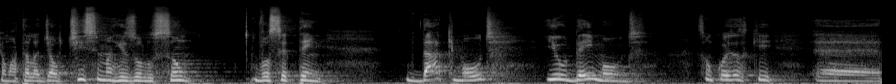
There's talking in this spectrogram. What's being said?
é uma tela de altíssima resolução, você tem Dark Mode e o Day Mode. São coisas que é,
